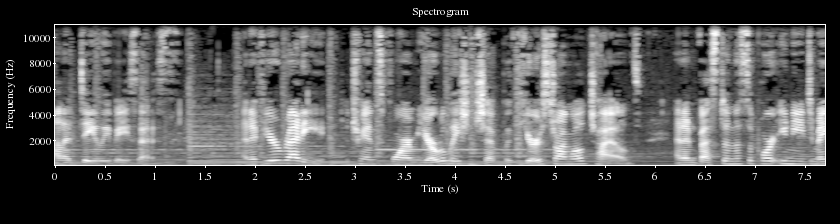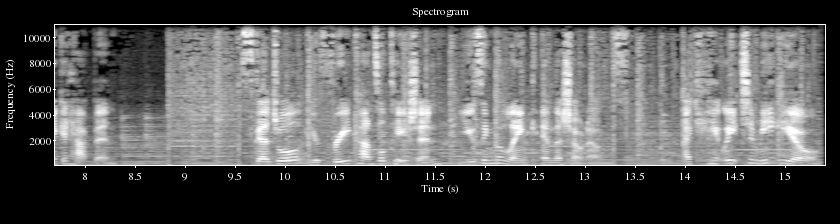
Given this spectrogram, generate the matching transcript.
on a daily basis. And if you're ready to transform your relationship with your strong willed child and invest in the support you need to make it happen. Schedule your free consultation using the link in the show notes. I can't wait to meet you.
